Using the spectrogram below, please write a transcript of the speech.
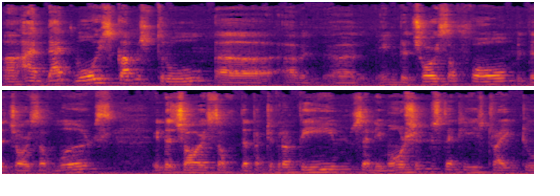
and that voice comes through. I mean, in the choice of form, in the choice of words, in the choice of the particular themes and emotions that he is trying to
